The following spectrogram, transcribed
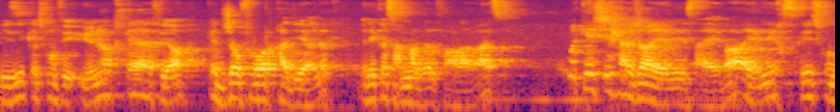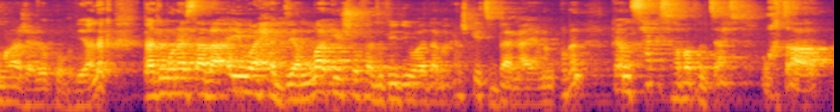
ال physique كتكون فيه اون كافيه كتجاوب في الورقه ديالك يعني كتعمر غير الفراغات ما كاين شي حاجة يعني صعيبة يعني خصك تكون مراجع le cours ديالك. بهذه المناسبة أي واحد ديال الله كيشوف هذا الفيديو هذا ما كانش كيتبع معايا من قبل كنصحك تهبط لتحت واختار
